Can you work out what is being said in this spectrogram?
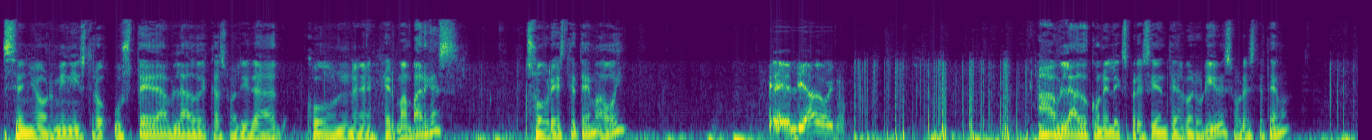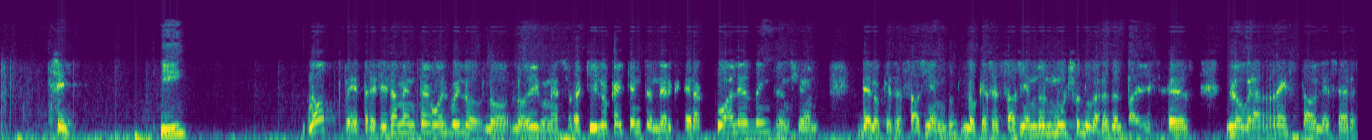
Señor ministro, ¿usted ha hablado de casualidad con eh, Germán Vargas sobre este tema hoy? El día de hoy no. ¿Ha hablado con el expresidente Álvaro Uribe sobre este tema? Sí. ¿Y no, precisamente vuelvo y lo, lo, digo, Néstor. Aquí lo que hay que entender era cuál es la intención de lo que se está haciendo. Lo que se está haciendo en muchos lugares del país es lograr restablecer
